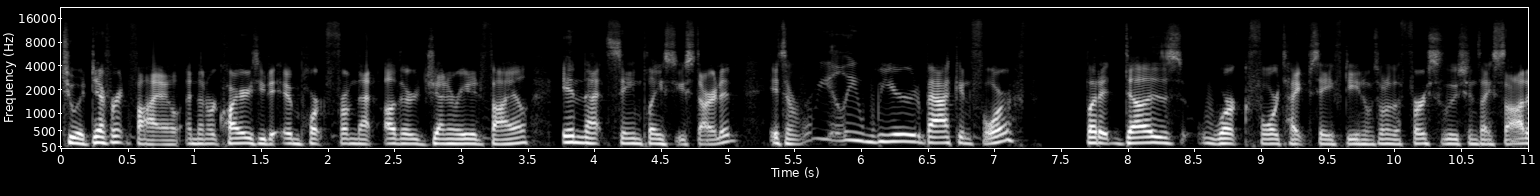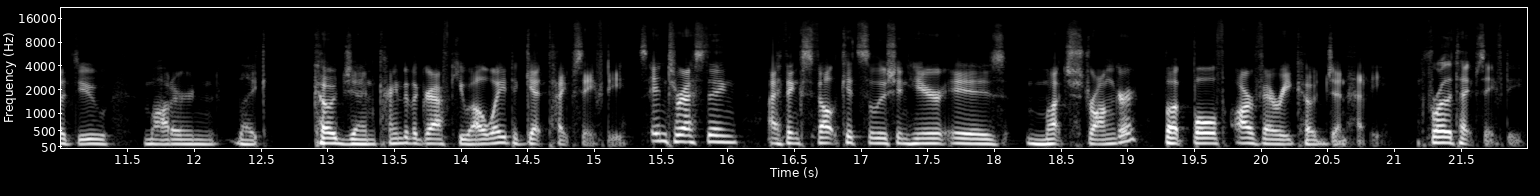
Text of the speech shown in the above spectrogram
to a different file and then requires you to import from that other generated file in that same place you started. It's a really weird back and forth, but it does work for type safety. And it was one of the first solutions I saw to do modern like code gen, kind of the GraphQL way to get type safety. It's interesting. I think SvelteKit's solution here is much stronger, but both are very code gen heavy for the type safety.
